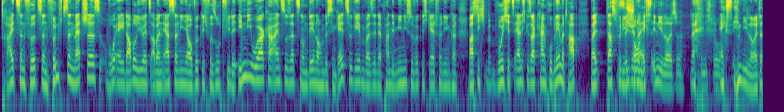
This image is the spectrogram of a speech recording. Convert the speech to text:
13, 14, 15 Matches, wo AEW jetzt aber in erster Linie auch wirklich versucht, viele Indie-Worker einzusetzen, um denen noch ein bisschen Geld zu geben, weil sie in der Pandemie nicht so wirklich Geld verdienen können. Was ich, wo ich jetzt ehrlich gesagt kein Problem mit habe, weil das für das die Show. Ja Ex-Indie-Leute. Ex-Indie-Leute.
